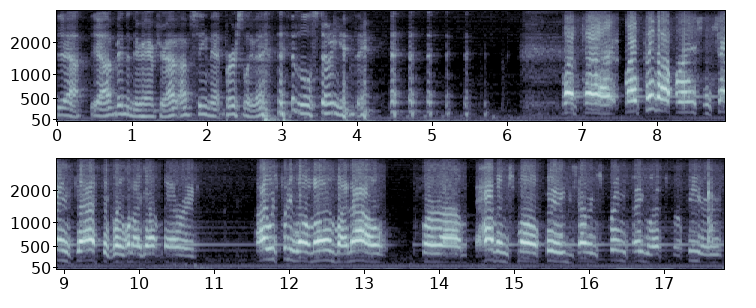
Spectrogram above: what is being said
Yeah, yeah, I've been to New Hampshire. I, I've seen that personally. That is a little stony up there. But uh, my pig operation changed drastically when I got married. I was pretty well known by now for um, having small pigs, having spring piglets for feeders.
